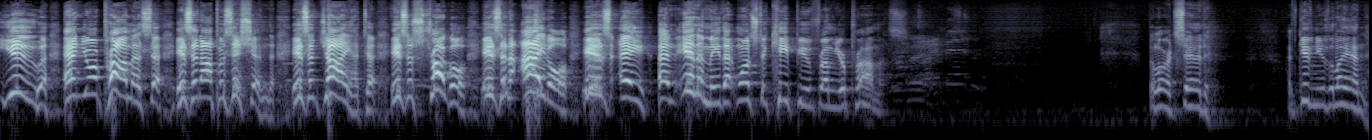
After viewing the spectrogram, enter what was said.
you and your promise is an opposition, is a giant, is a struggle, is an idol, is a, an enemy that wants to keep you from your promise. The Lord said, I've given you the land,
